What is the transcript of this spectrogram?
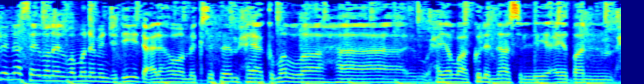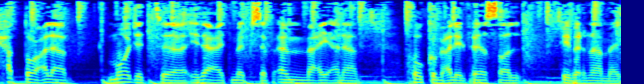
لكل الناس أيضا ينضمون من جديد على هوا Mix FM. حياكم الله. آه، وحيا الله كل الناس اللي أيضا حطوا على موجة آه، إذاعة Mix FM. معي أنا أخوكم علي الفيصل في برنامج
